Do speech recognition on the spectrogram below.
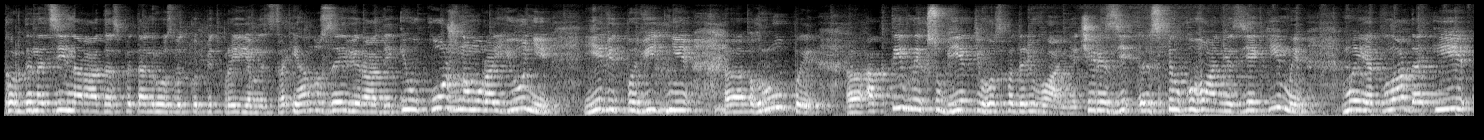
Координаційна рада з питань розвитку підприємництва і галузеві ради, і у кожному районі є відповідні е, групи е, активних суб'єктів господарювання, через е, спілкування з якими ми, як влада, і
